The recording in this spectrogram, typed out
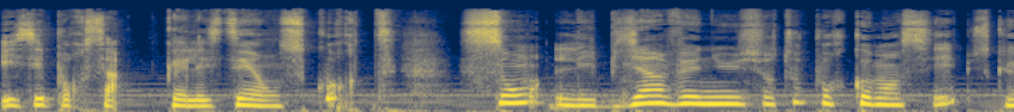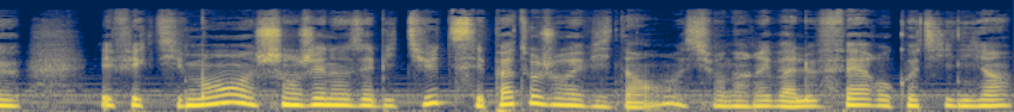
Et c'est pour ça que les séances courtes sont les bienvenues, surtout pour commencer, puisque effectivement, changer nos habitudes, c'est pas toujours évident. Si on arrive à le faire au quotidien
